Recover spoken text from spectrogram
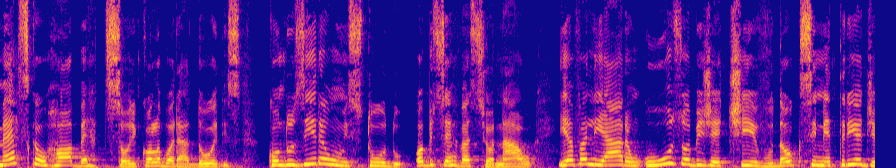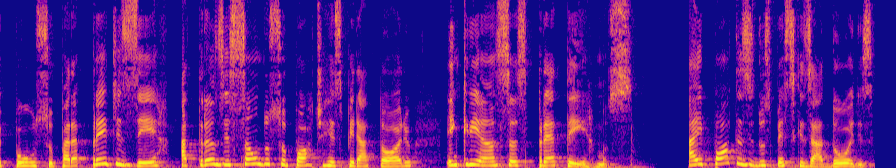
Mescal Robertson e colaboradores conduziram um estudo observacional e avaliaram o uso objetivo da oximetria de pulso para predizer a transição do suporte respiratório em crianças pré-termos. A hipótese dos pesquisadores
